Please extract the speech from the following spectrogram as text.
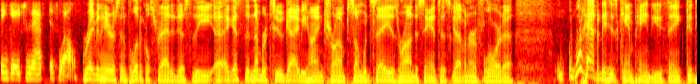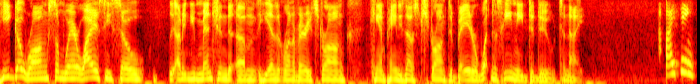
engage in that as well. Raven Harrison, political strategist. The uh, I guess the number two guy behind Trump, some would say, is Ron DeSantis, governor of Florida. What happened to his campaign? Do you think? Did he go wrong somewhere? Why is he so? I mean, you mentioned um, he hasn't run a very strong campaign. He's not a strong debater. What does he need to do tonight? I think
